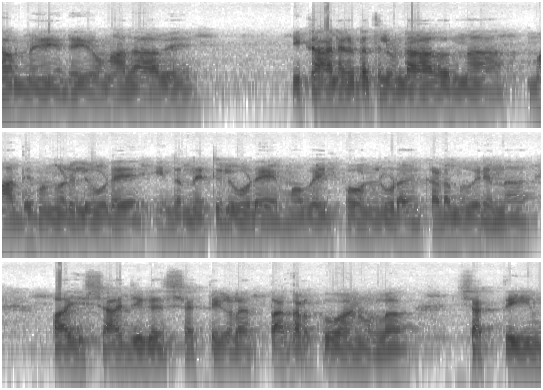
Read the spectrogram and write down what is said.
അമ്മേ ദൈവമാതാവേ ഈ കാലഘട്ടത്തിലുണ്ടാകുന്ന മാധ്യമങ്ങളിലൂടെ ഇന്റർനെറ്റിലൂടെ മൊബൈൽ ഫോണിലൂടെ കടന്നു വരുന്ന പൈശാചിക ശക്തികളെ തകർക്കുവാനുള്ള ശക്തിയും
